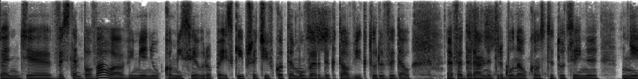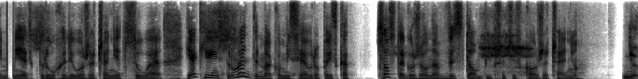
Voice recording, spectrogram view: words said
będzie występowała w imieniu Komisji Europejskiej przeciwko temu werdyktowi, który wydał Federalny Trybunał Konstytucyjny Niemiec, który uchylił orzeczenie TSUE. Jakie instrumenty ma Komisja Europejska? Co z tego, że ona wystąpi przeciwko orzeczeniu? Nie,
